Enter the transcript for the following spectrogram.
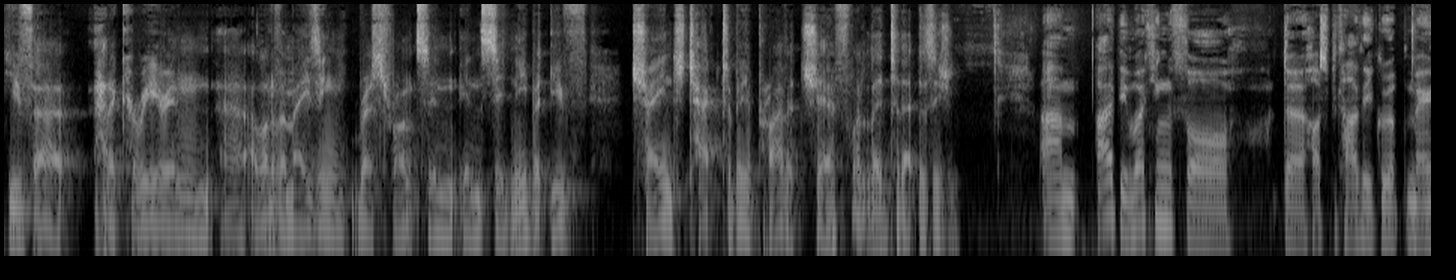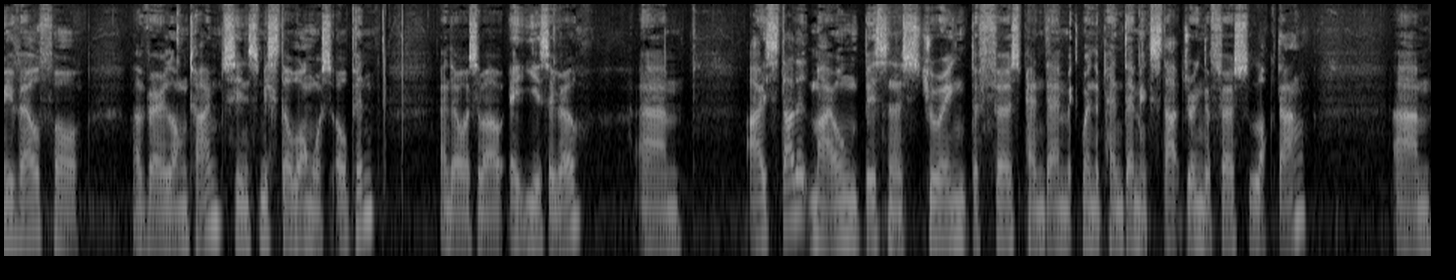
You've uh, had a career in uh, a lot of amazing restaurants in, in Sydney, but you've changed tack to be a private chef. What led to that decision? Um, I've been working for the hospitality group Merivale for a very long time since Mr. Wong was open, and that was about eight years ago. Um, I started my own business during the first pandemic, when the pandemic started during the first lockdown. Um,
